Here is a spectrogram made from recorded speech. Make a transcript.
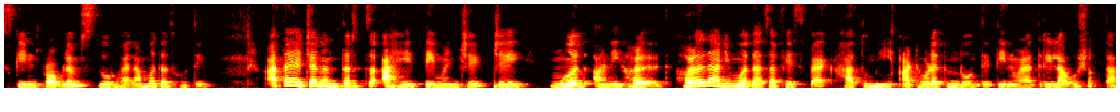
स्किन प्रॉब्लेम्स दूर व्हायला मदत होते. आता ह्याच्यानंतरचं आहे ते म्हणजे जे मध आणि हळद. हळद आणि मधाचा फेस पॅक हा तुम्ही आठवड्यातून दोन ते तीन वेळा तरी लावू शकता.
